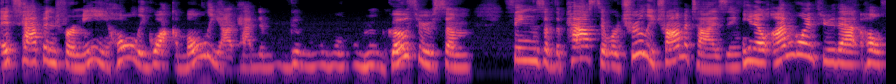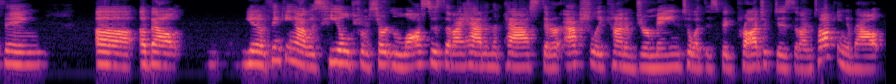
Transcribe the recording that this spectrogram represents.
it's happened for me. Holy guacamole. I've had to go through some things of the past that were truly traumatizing. You know, I'm going through that whole thing uh, about, you know, thinking I was healed from certain losses that I had in the past that are actually kind of germane to what this big project is that I'm talking about.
